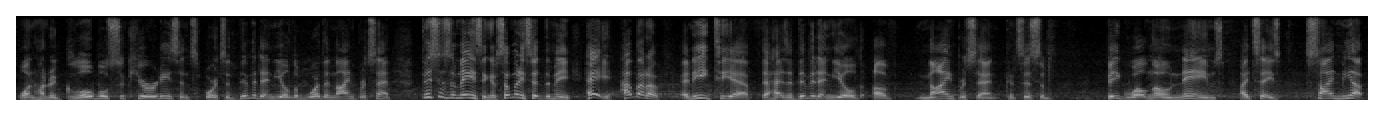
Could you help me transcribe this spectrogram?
100 global securities and sports a dividend yield of more than 9%. This is amazing. If somebody said to me, hey, how about a, an ETF that has a dividend yield of 9%, consists of big, well-known names, I'd say sign me up.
